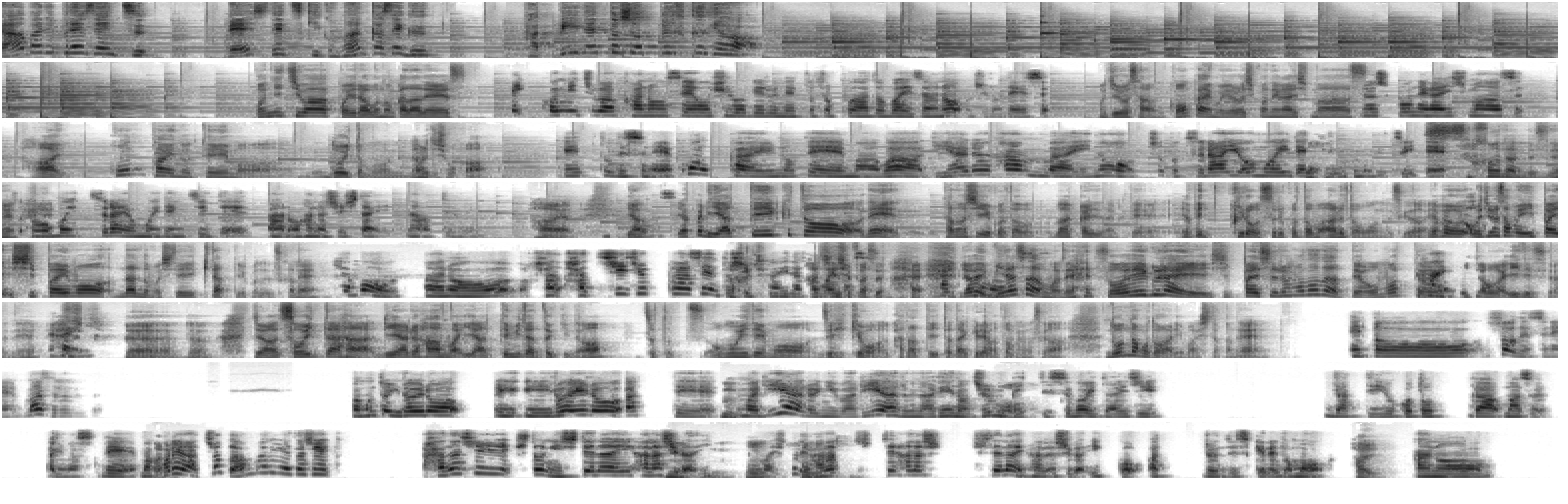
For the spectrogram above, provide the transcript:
ターバリプレゼンツベースで月5万稼ぐハッピーネットショップ副業こんにちは、小ラボの方です。はい、こんにちは。可能性を広げるネットショップアドバイザーのおじろです。よおじろさん、今回もよろしくお願いします。ろしくお願いします。はい。今回のテーマはどういったものになるでしょうか？えっとですね、今回のテーマは、リアル販売のちょっと辛い思い出っていうものについて、そうなんですねちょ。っと思い、辛い思い出について、あの、お話ししたいなっていうふうにはい。や。やっぱりやっていくとね、楽しいことばっかりじゃなくて、やっぱり苦労することもあると思うんですけど、やっぱりおじろさんもいっぱい失敗も何度もしてきたっていうことですかね？いや、もう、あの、は、80%失敗だと思います。80%。はい。はいやっぱり皆さんもね、それぐらい失敗するものだって思っておはいいた方がいいですよね。はい。うんうん。じゃあ、そういったリアル販売やってみた時の、ちょっと思い出もぜひ今日は語っていただければと思いますが、どんなことがありましたかね？えっと、そうですね。まず、まあ、本当いろいろ、いいろいろあって、うん。まあリアルにはリアルな例の準備ってすごい大事だっていうことがまずあります。で、まあはい。これはちょっとあんまり私、話、人にしてない話がい、うんうん。まあ一人話、して話、してない話が一個あるんですけれども、はい。あの、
